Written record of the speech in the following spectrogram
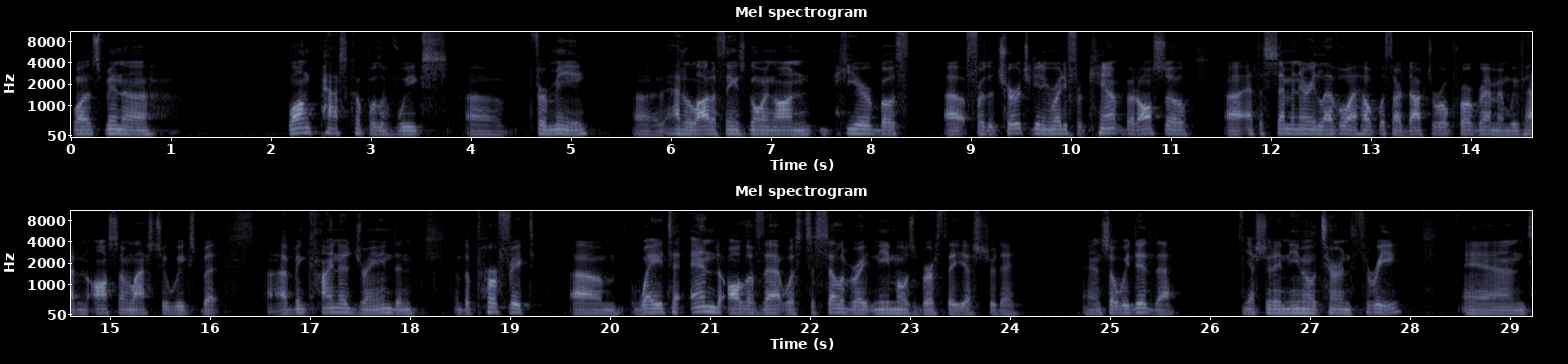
Well, it's been a long past couple of weeks uh, for me. Uh, had a lot of things going on here, both uh, for the church, getting ready for camp, but also uh, at the seminary level. I help with our doctoral program, and we've had an awesome last two weeks. But uh, I've been kind of drained, and the perfect um, way to end all of that was to celebrate Nemo's birthday yesterday. And so we did that. Yesterday, Nemo turned three, and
